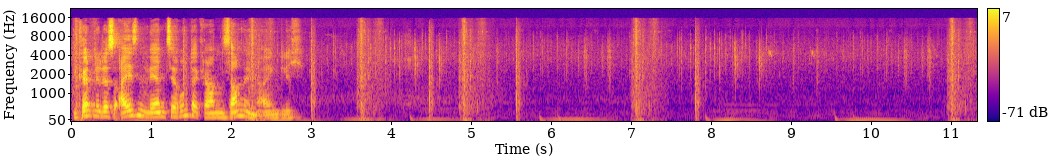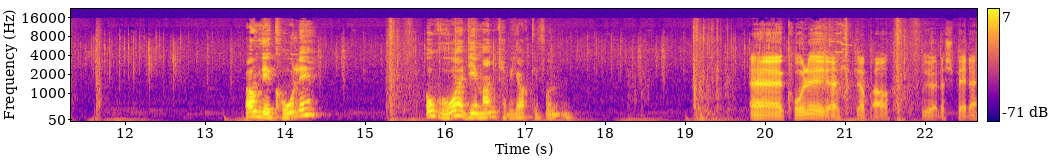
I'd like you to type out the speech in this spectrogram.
Wir könnten das Eisen, während sie runtergraben, sammeln eigentlich. Brauchen wir Kohle? Oh, roher Diamant habe ich auch gefunden. Äh, Kohle, ja, ich glaube auch. Früher oder später.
